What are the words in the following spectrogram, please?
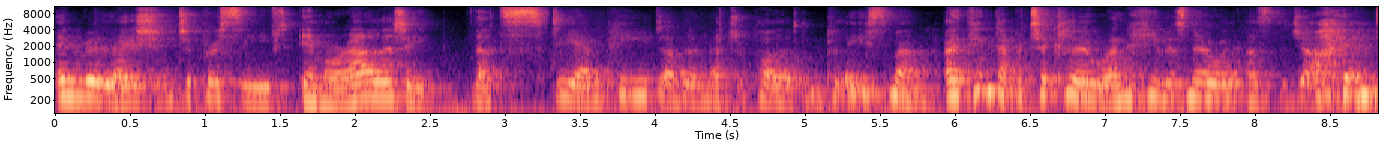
in relation to perceived immorality that's DMP, Dublin Metropolitan Policeman. I think that particular one, he was known as the giant.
